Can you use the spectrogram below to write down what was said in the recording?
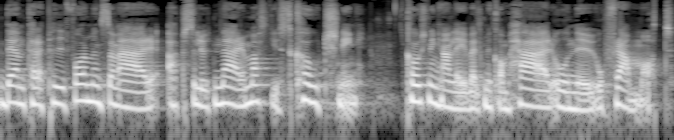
den terapiformen som är absolut närmast just coachning. Coachning handlar ju väldigt mycket om här och nu och framåt.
